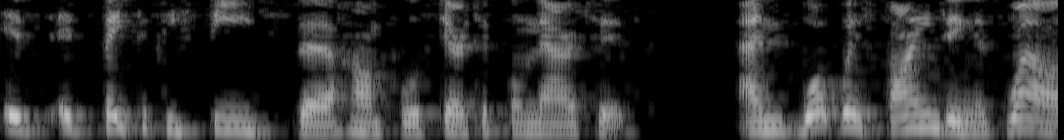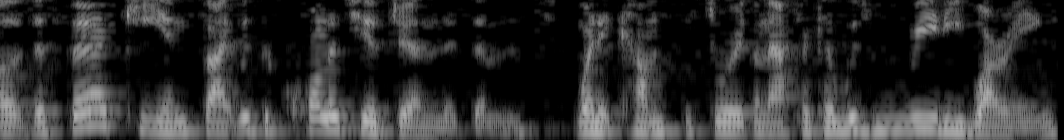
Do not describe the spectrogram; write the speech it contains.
is it basically feeds the harmful stereotypical narratives. And what we're finding as well, the third key insight was the quality of journalism when it comes to stories on Africa was really worrying.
